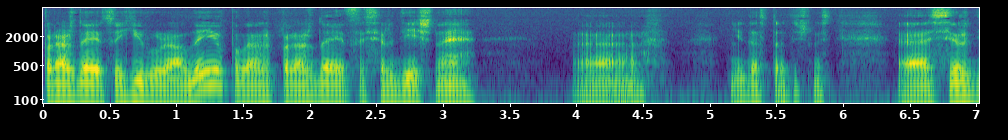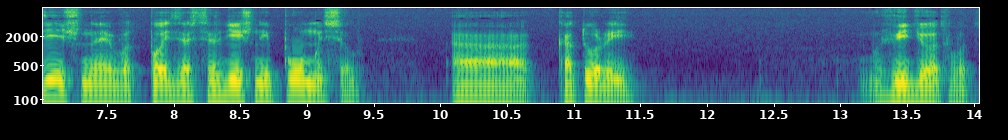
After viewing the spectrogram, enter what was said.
порождается гирура алеев, порождается сердечная э, недостаточность, э, сердечный, вот, сердечный помысел, э, который ведет, вот,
